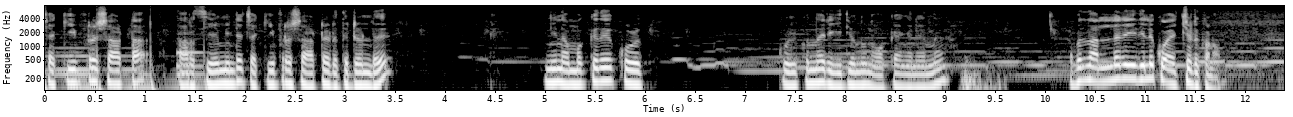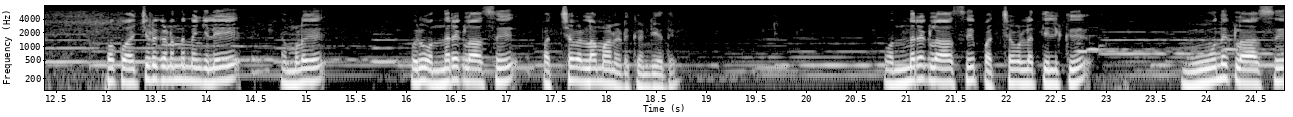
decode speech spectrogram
Chakki fresh atta R C എമ്മിന്റെ ചക്കി ഫ്രഷ് ആട്ട എടുത്തിട്ടുണ്ട്. ഇനി നമുക്കിത് കൊഴു കൊഴുക്കുന്ന രീതി ഒന്ന് നോക്കാം എങ്ങനെയെന്ന്. അപ്പോൾ നല്ല രീതിയിൽ കുഴച്ചെടുക്കണം. അപ്പോൾ കുഴച്ചെടുക്കണം എന്നുണ്ടെങ്കിൽ നമ്മൾ ഒരു ഒന്നര ഗ്ലാസ് പച്ചവെള്ളമാണ് എടുക്കേണ്ടത് ഒന്നര ഗ്ലാസ് പച്ചവെള്ളത്തിലേക്ക് മൂന്ന് ഗ്ലാസ്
